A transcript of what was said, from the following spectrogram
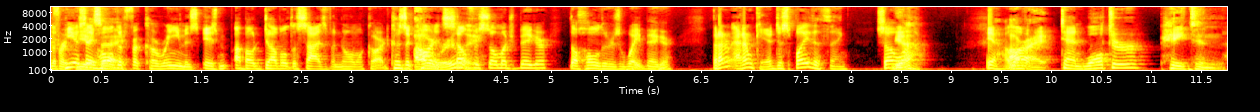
the different PSA, holder for Kareem is, is about double the size of a normal card because the Oh, card itself really? is so much bigger. The holder is way bigger. But I don't, I don't care. Display the thing. So Yeah. uh, yeah. All love it. ten. Walter Payton.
